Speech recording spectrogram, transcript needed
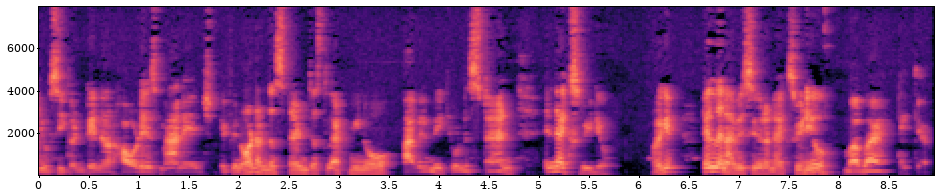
IOC container, how it is managed. If you not understand, just let me know. I will make you understand in next video. Okay. Till then, I will see you in the next video. Bye bye. Take care.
